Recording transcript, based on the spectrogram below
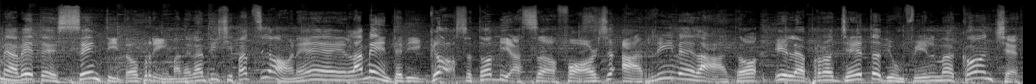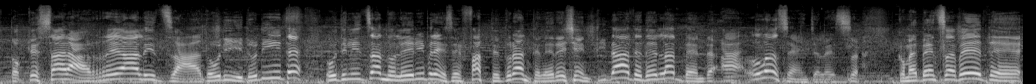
Come avete sentito prima nell'anticipazione, la mente di Ghost Tobias Forge ha rivelato il progetto di un film concerto che sarà realizzato, udite udite, utilizzando le riprese fatte durante le recenti date della band a Los Angeles. Come ben sapete,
